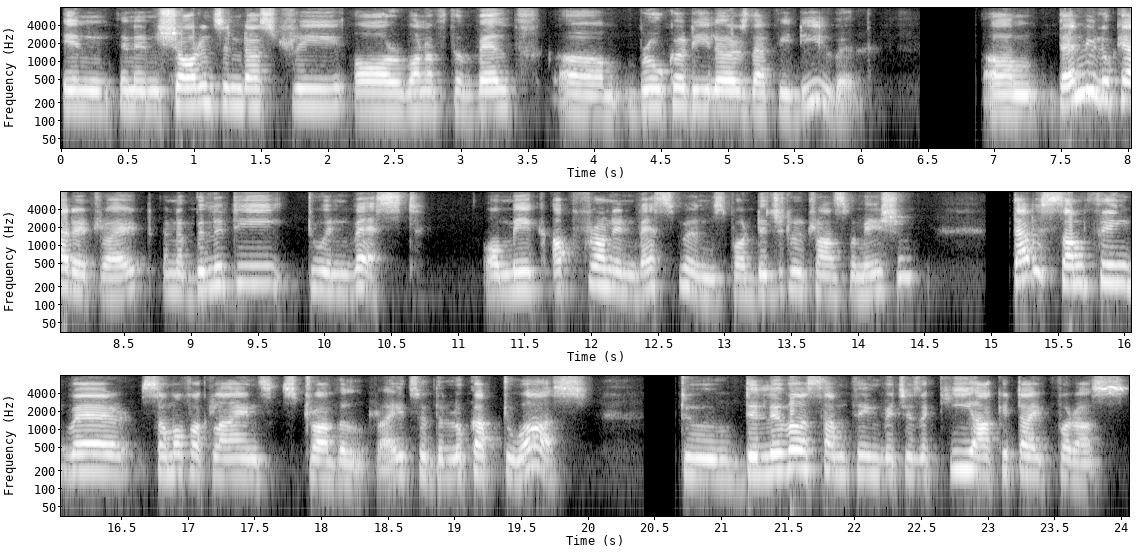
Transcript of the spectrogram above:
in an insurance industry or one of the wealth um, broker dealers that we deal with. Um, then we look at it, right? An ability to invest or make upfront investments for digital transformation. That is something where some of our clients struggle, right? So they look up to us to deliver something which is a key archetype for us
